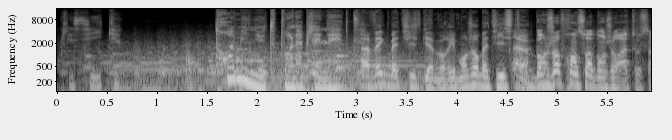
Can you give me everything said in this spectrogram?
Classique. 3 minutes pour la planète. Avec Baptiste Gabory. Bonjour Baptiste. Euh, bonjour François, bonjour à tous.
